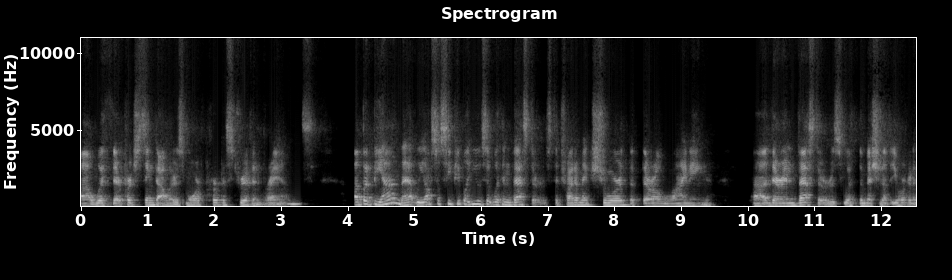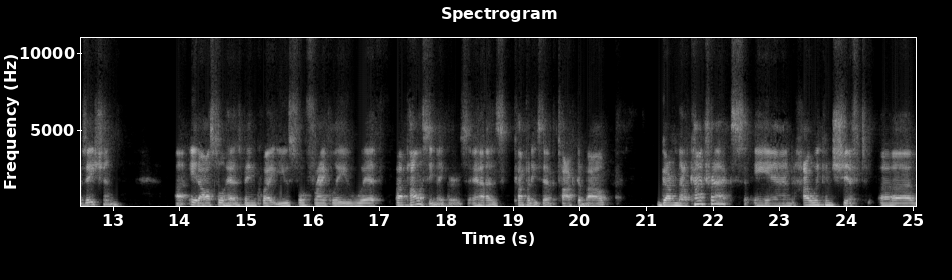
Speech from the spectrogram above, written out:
uh, with their purchasing dollars more purpose driven brands. Uh, but beyond that, we also see people use it with investors to try to make sure that they're aligning uh, their investors with the mission of the organization Uh, it also has been quite useful, frankly, with uh, policymakers as companies have talked about governmental contracts and how we can shift uh,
